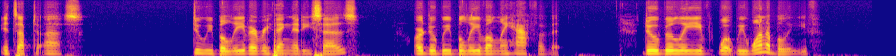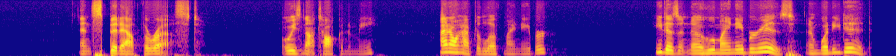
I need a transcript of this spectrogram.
It's up to us. Do we believe everything that he says? Or do we believe only half of it? Do we believe what we want to believe and spit out the rest? Oh, he's not talking to me. I don't have to love my neighbor. He doesn't know who my neighbor is and what he did.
